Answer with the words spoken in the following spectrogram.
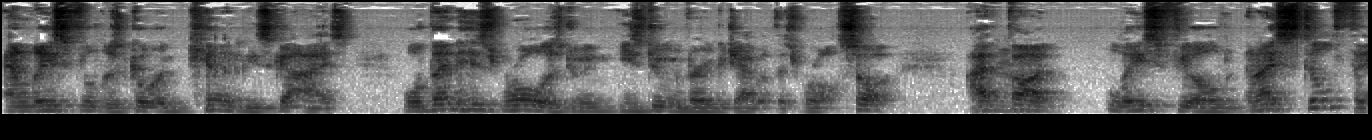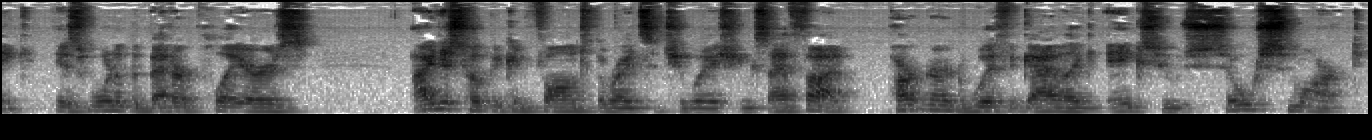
and Lacefield is going killing these guys, well then his role is doing he's doing a very good job with his role. So I thought Lacefield, and I still think is one of the better players. I just hope he can fall into the right situation because I thought partnered with a guy like Aches who's so smart,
